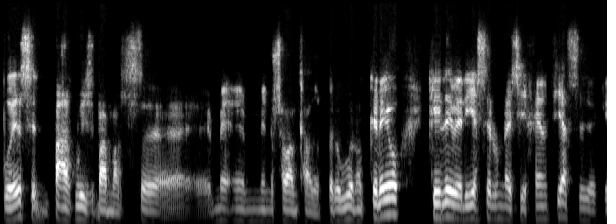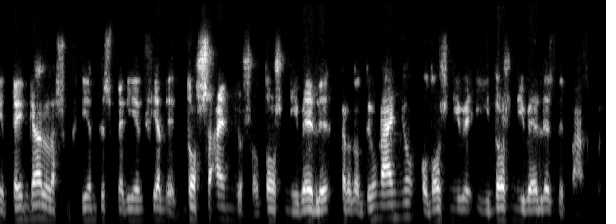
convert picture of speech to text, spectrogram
pues en Pathways va más, eh, menos avanzado. Pero bueno, creo que debería ser una exigencia que tenga la suficiente experiencia de dos años o dos niveles, perdón, de un año o dos y dos niveles de Pathways.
